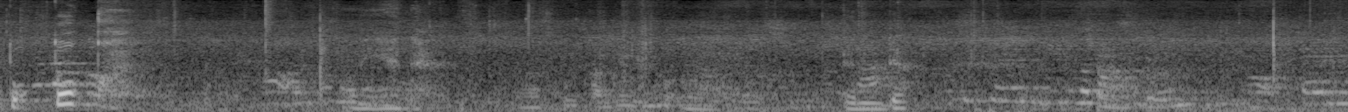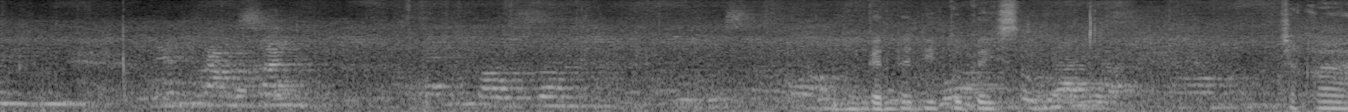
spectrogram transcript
tuktok. Ayan. Ganda. Ang ganda dito guys. Oh. Tsaka,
